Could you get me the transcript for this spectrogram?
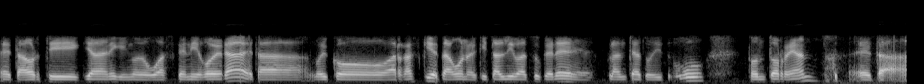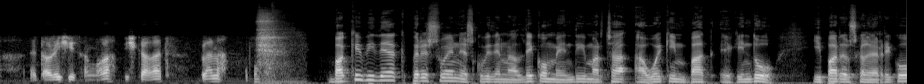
eta hortik jadanik ingo dugu azken igoera eta goiko argazki eta bueno, ekitaldi batzuk ere planteatu ditugu tontorrean eta eta hori izango da, pixka bat, plana. Bakebideak presoen eskubiden aldeko mendi martxa hauekin bat egin du. Ipar Euskal Herriko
